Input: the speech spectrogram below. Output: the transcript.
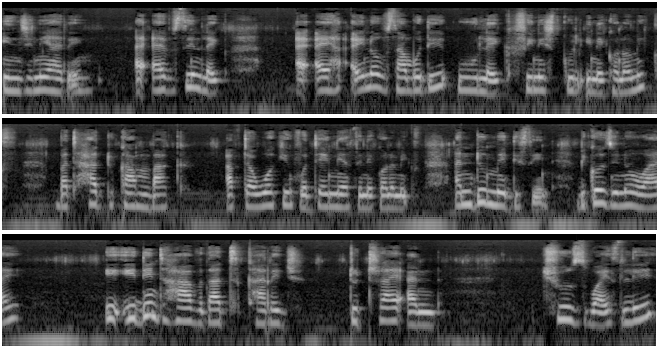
engineering. I, i've seen like I, I i know of somebody who like finished school in economics but had to come back after working for 10 years in economics and do medicine because you know why? He, he didn't have that courage to try and choose wisely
